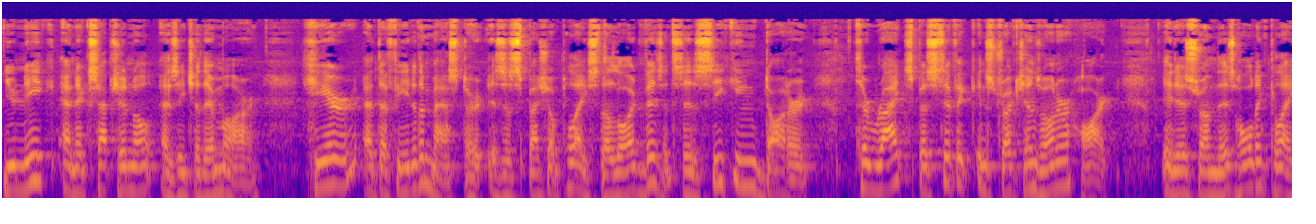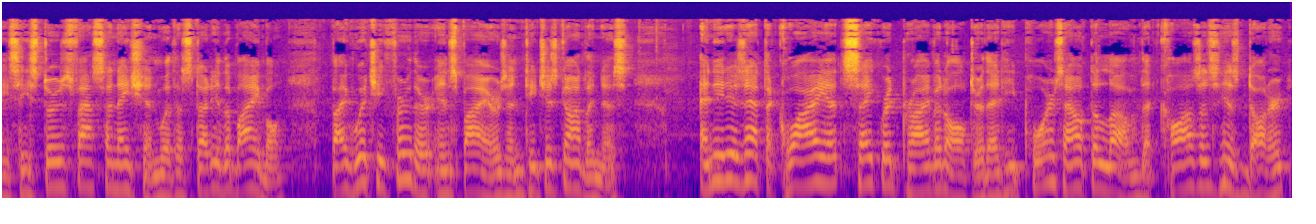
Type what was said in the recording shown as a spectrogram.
unique and exceptional as each of them are. Here at the feet of the Master is a special place the Lord visits his seeking daughter to write specific instructions on her heart. It is from this holy place he stirs fascination with a study of the Bible by which he further inspires and teaches godliness. And it is at the quiet, sacred, private altar that he pours out the love that causes his daughter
